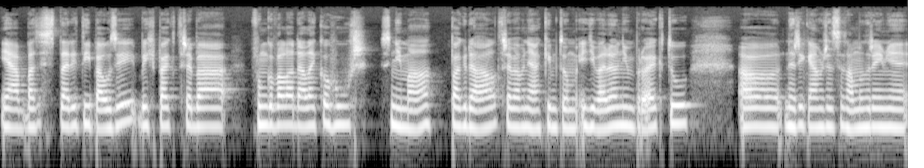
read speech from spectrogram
já z tady té pauzy bych pak třeba fungovala daleko hůř s nima, pak dál, třeba v nějakým tom i divadelním projektu. Neříkám, že se samozřejmě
